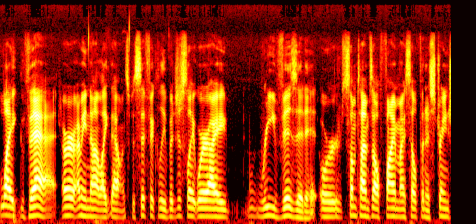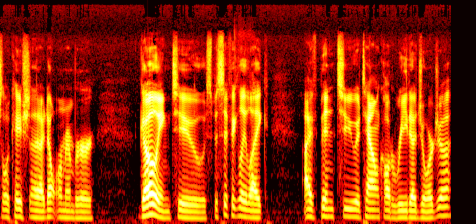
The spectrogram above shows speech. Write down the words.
like that, or I mean, not like that one specifically, but just like where I revisit it, or sometimes I'll find myself in a strange location that I don't remember going to. Specifically, like I've been to a town called Rita, Georgia,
